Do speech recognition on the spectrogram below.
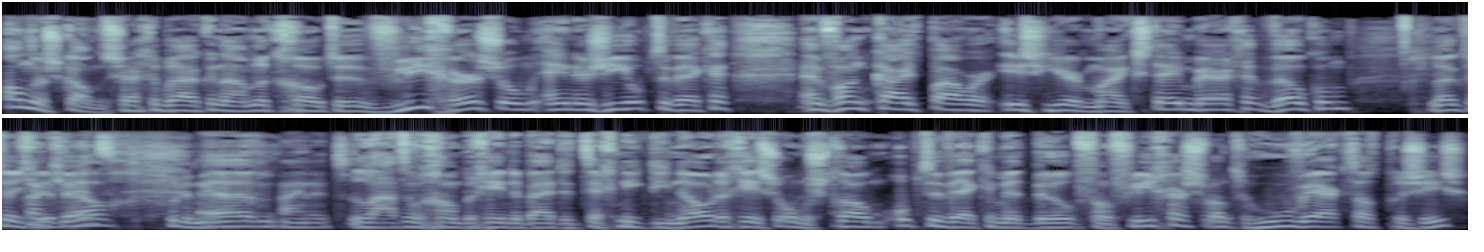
anders kan. Zij gebruiken namelijk grote vliegers om energie op te wekken. En van Kite Power is hier Mike Steenbergen. Welkom. Leuk dat je er bent. Goedemiddag. Uh, laten we gewoon beginnen bij de techniek die nodig is om stroom op te wekken met behulp van vliegers. Want hoe werkt dat precies?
